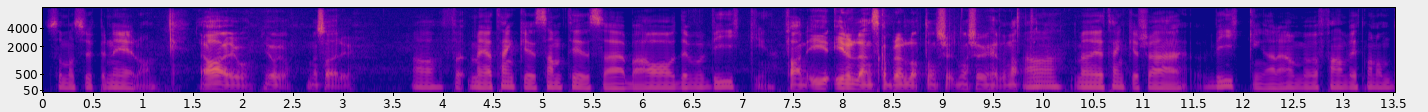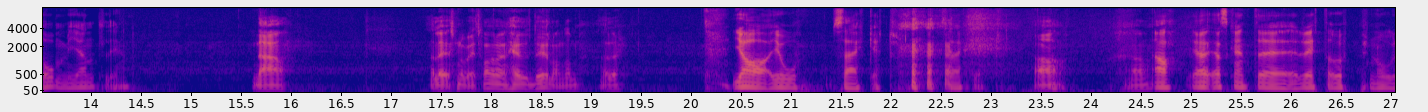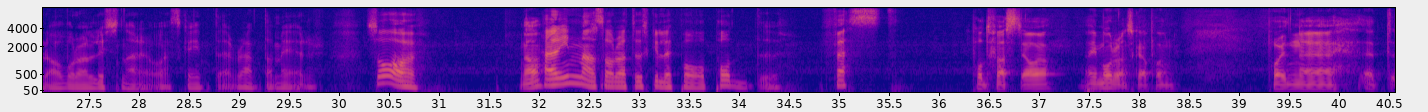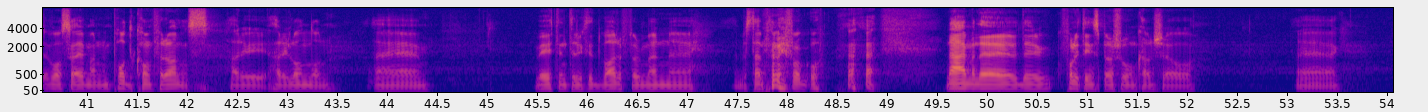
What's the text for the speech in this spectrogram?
Så man super ner dem. Ja, jo, jo, jo, men så är det ju. Ja, för, men jag tänker samtidigt så här bara, ja det var vikingar. Fan, ir irländska bröllop, de de kör ju hela natten. Ja, men jag tänker så här, vikingar, ja, men vad fan vet man om dem egentligen? Nej. Eller nu vet man väl en hel del om dem, eller? Ja, jo, säkert. säkert. Ja. Ja. Ja, jag, jag ska inte reta upp några av våra lyssnare och jag ska inte ranta mer. Så, ja. här innan sa du att du skulle på poddfest. Poddfest, ja. Imorgon ska jag på en, på en, eh, ett, vad säger man, en poddkonferens här i, här i London. Eh, vet inte riktigt varför, men eh, jag bestämde mig för att gå. Nej, men det, det får lite inspiration kanske och eh,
